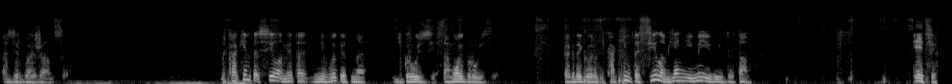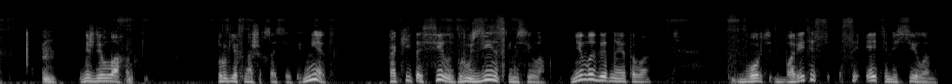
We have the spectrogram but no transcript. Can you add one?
азербайджанцы. Но каким-то силам это невыгодно в Грузии, самой Грузии. Когда говорю каким-то силам, я не имею в виду там этих нежделахов, других наших соседей. Нет. Какие-то силы, грузинским силам, невыгодно этого. Боритесь с этими силами.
